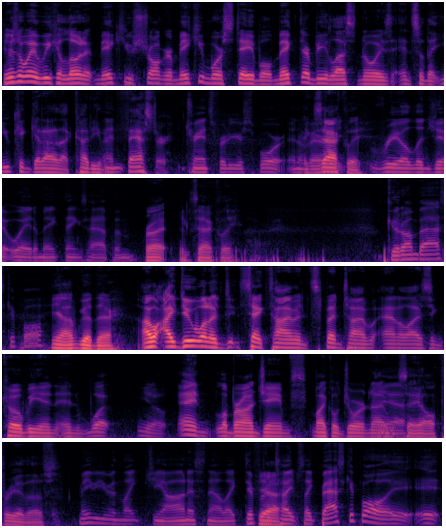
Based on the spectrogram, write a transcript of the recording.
Here's a way we can load it, make you stronger, make you more stable, make there be less noise, and so that you can get out of that cut even faster. transfer to your sport in a Exactly. very real legit way to make things happen. Right. Exactly. Good on basketball. Yeah, I'm good there. I, I do want to take time and spend time analyzing Kobe and, and what you know, and LeBron James, Michael Jordan. I Yeah. would say all three of those. Maybe even like Giannis now, like different Yeah. types. Like basketball, it, it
